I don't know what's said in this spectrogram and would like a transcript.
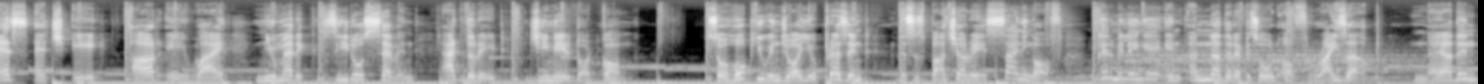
S H A R A Y numeric 07 at the rate gmail.com. So hope you enjoy your present. This is Bacha Ray signing off. फिर मिलेंगे in another episode of rise up नया दिन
